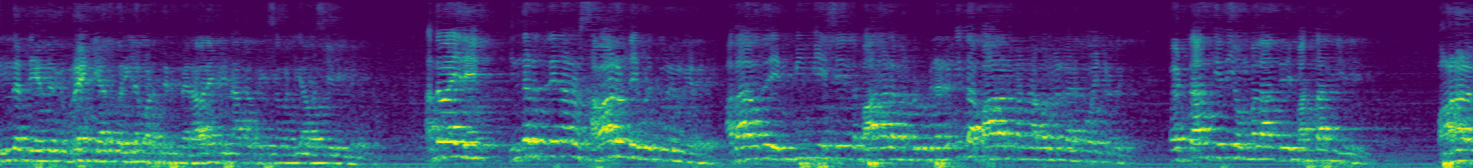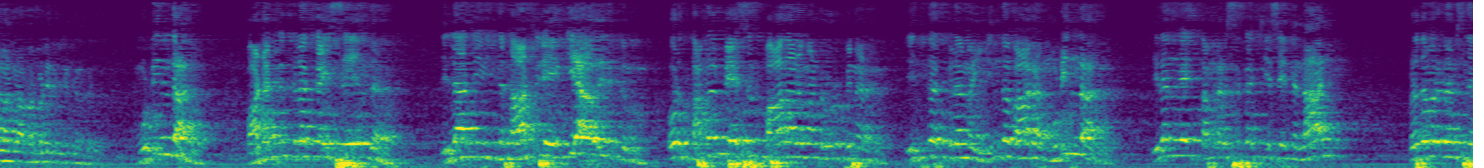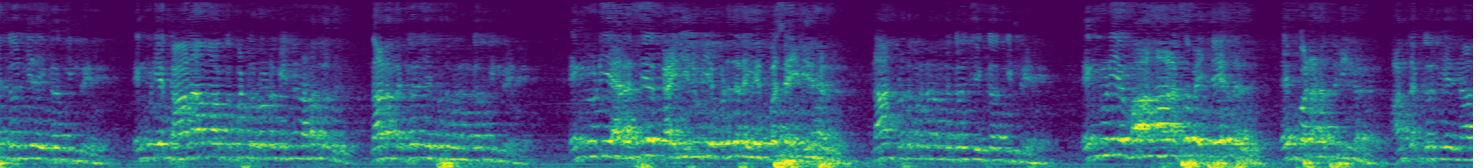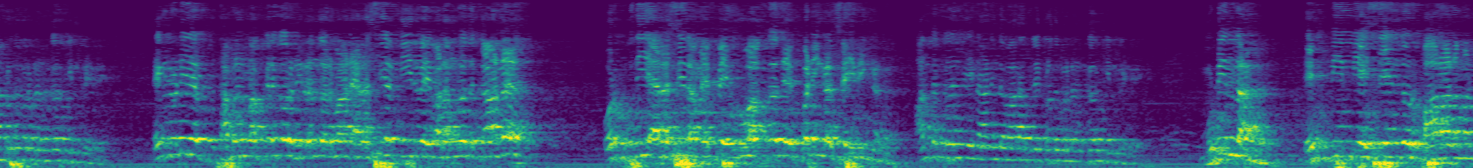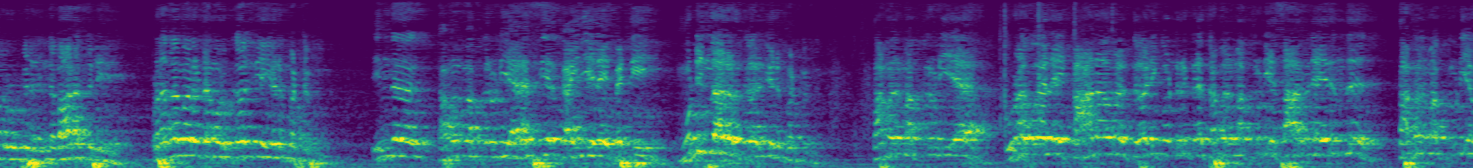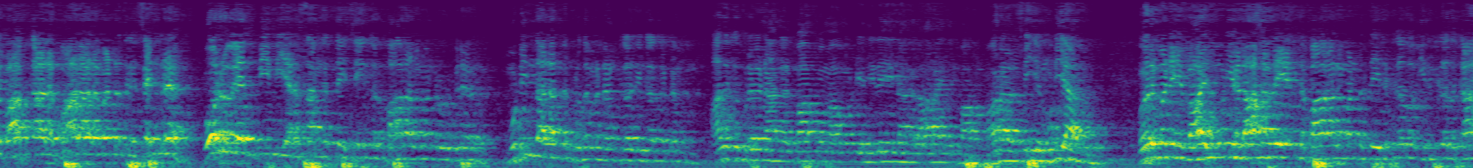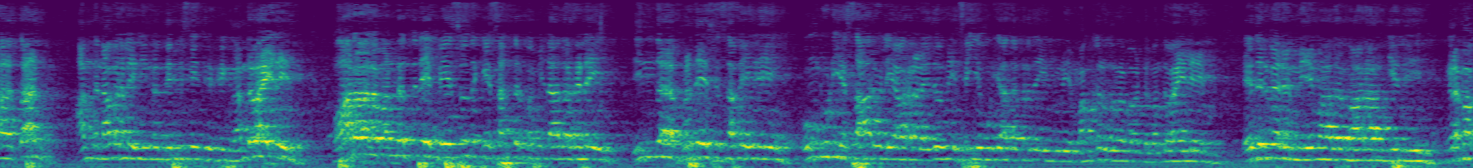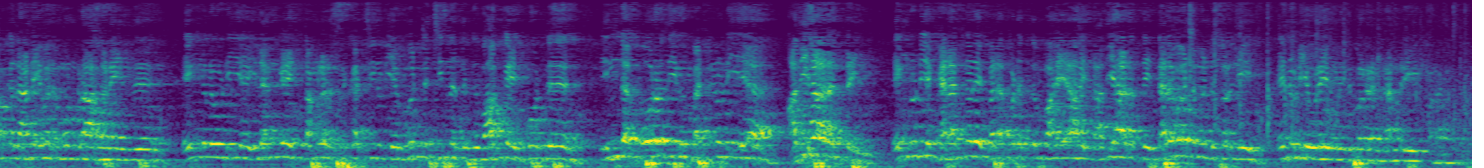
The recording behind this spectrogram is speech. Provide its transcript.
இந்த தேர்தலுக்கு முறை எங்கேயாவது வரியில படுத்திருந்தார் அவரை பற்றி நாங்கள் பேச வேண்டிய அவசியம் இல்லை. அந்த வகையிலே இந்த இடத்திலே நான் ஒரு சவால் ஒன்றை கொடுக்க விரும்புகிறேன். அதாவது என்பிபியை இந்த பாராளுமன்ற உறுப்பினருக்கு இந்த பாராளுமன்ற அவர்கள் வர போகிறது எட்டாம் தேதி ஒன்பதாம் தேதி பத்தாம் தேதி. பாராளுமன்ற அமர்வில் இருக்கின்றது. முடிந்தால் வடக்கு கிழக்கை சேர்ந்த இல்லாட்டி இந்த நாட்டில் எங்கேயாவது இருக்கும் ஒரு தமிழ் பேசும் பாராளுமன்ற உறுப்பினர் இந்த கிழமை இந்த வாரம் முடிந்தால் இலங்கை தமிழரசு கட்சியை சேர்ந்த நான் பிரதமரிடம் சில கேள்விகளை கேட்கின்றேன். எங்களுடைய காணாமாக்கப்பட்டவர்களுக்கு என்ன நடந்தது? நான் அந்த கேள்வியை பிரதமரிடம் கேட்கின்றேன். எங்களுடைய அரசியல் கைதிகளுடைய விடுதலை எப்ப செய்வீர்கள்? நான் பிரதமரிடம் அந்த கேள்வியை கேட்கின்றேன். எங்களுடைய மாகாண சபை தேர்தல் எப்ப நடத்துவீர்கள் அந்த கேள்வியை நான் பிரதமரிடம் கேட்கின்றேன். எங்களுடைய தமிழ் மக்களுக்கு ஒரு நிரந்தரமான அரசியல் தீர்வை வழங்குவதற்கான ஒரு புதிய அரசியல் அமைப்பை உருவாக்குவது எப்ப நீங்கள் செய்வீர்கள்? அந்த கேள்வியை நான் இந்த வாரத்தில் பிரதமரிடம் கேட்கின்றேன். முடிந்தால் என்பிபியை சேர்ந்த ஒரு பாராளுமன்ற உறுப்பினர் இந்த வாரத்திலே பிரதமரிடம் ஒரு கேள்வியை ஏற்பட்டது இந்த தமிழ் மக்களுடைய அரசியல் கைதிகளை பற்றி முடிந்தால் ஒரு கேள்வி ஏற்பட்டது தமிழ் மக்களுடைய உறவுகளை காணாமல் தேடிக்கொண்டிருக்கிற தமிழ் மக்களுடைய சார்பில் இருந்து தமிழ் மக்களுடைய வாக்காள பாராளுமன்றத்துக்கு சென்ற ஒரு என்பிபி அரசாங்கத்தை சேர்ந்த பாராளுமன்ற உறுப்பினர் முடிந்தால் அந்த பிரதமர் கேள்வி கேட்கட்டும் அதுக்கு பிறகு நாங்கள் பார்ப்போம் அவருடைய நிலையை நாங்கள் ஆராய்ந்து பார்ப்போம். அவரால் செய்ய முடியாது. வெறுமனே வாய்மூடியலாகவே இந்த பாராளுமன்றத்தை இருக்க இருக்கிறதுக்காகத்தான் அந்த நபர்களை நீங்கள் தெரிவு செய்திருக்கிறீர்கள். அந்த வகையில் பாராளுமன்றத்திலே பேசுவதற்கே சந்தர்ப்பம் இல்லாதவர்களை இந்த பிரதேச சபையிலே உங்களுடைய சார்பிலே அவர்களால் எதுவுமே செய்ய முடியாது என்பதை எங்களுடைய மக்கள் உணர வேண்டும். அந்த வகையிலே எதிர்வரும் மே மாதம் ஆறாம் தேதி எங்கள் மக்கள் அனைவரும் ஒன்றாக இணைந்து எங்களுடைய இலங்கை தமிழரசு கட்சியினுடைய வீட்டு சின்னத்துக்கு வாக்கை போட்டு இந்த போரதீவு பற்றினுடைய அதிகாரத்தை எங்களுடைய கரங்களை பலப்படுத்தும் வகையாக இந்த அதிகாரத்தை தர வேண்டும் என்று சொல்லி என்னுடைய உரையை முடித்துக் கொள்கிறேன். நன்றி வணக்கம்.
